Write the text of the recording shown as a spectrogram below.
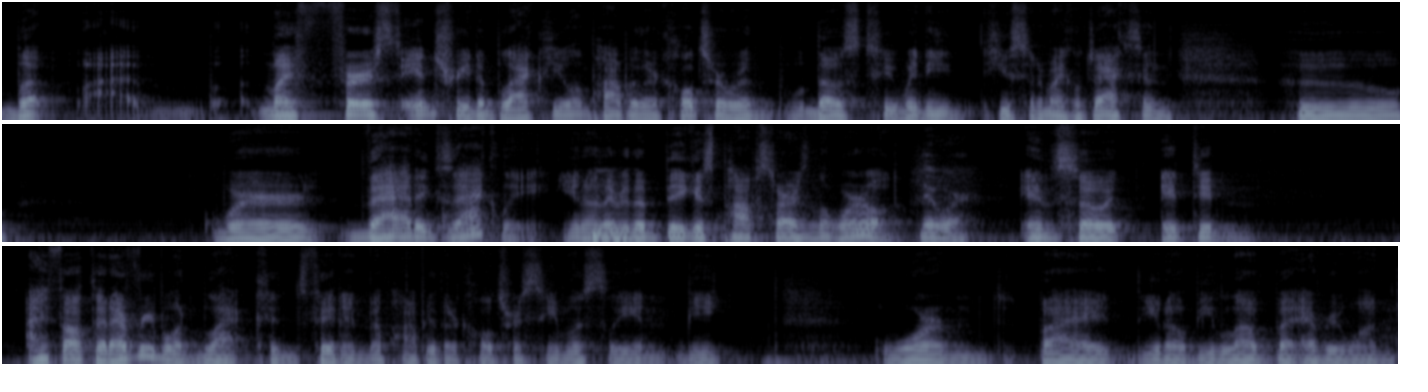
But uh, my first entry to black people in popular culture were those two Whitney Houston and Michael Jackson who were that exactly you know they hmm. were the biggest pop stars in the world They were. and so it, it didn't i thought that everyone black could fit into popular culture seamlessly and be warmed by you know be loved by everyone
